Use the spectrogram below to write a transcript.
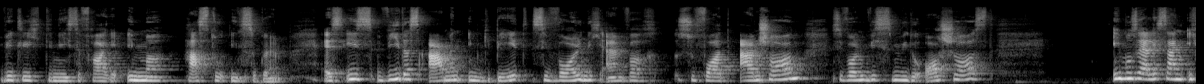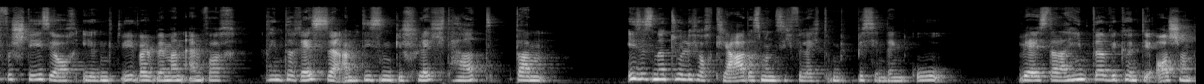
wirklich die nächste Frage immer, hast du Instagram? Es ist wie das Amen im Gebet. Sie wollen dich einfach sofort anschauen. Sie wollen wissen, wie du ausschaust ich muss ehrlich sagen, ich verstehe sie auch irgendwie, weil wenn man einfach Interesse an diesem Geschlecht hat, dann ist es natürlich auch klar, dass man sich vielleicht ein bisschen denkt, oh, wer ist da dahinter, wie könnte die ausschauen,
